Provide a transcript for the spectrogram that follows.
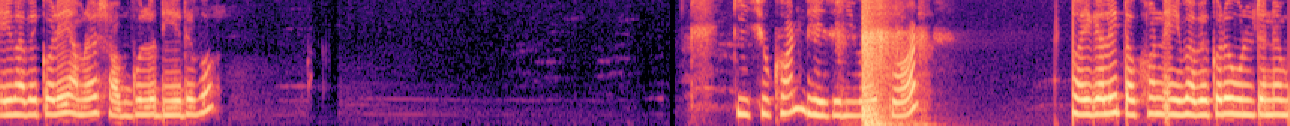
এইভাবে করেই আমরা সবগুলো দিয়ে দেব। কিছুক্ষণ ভেজে নেবার পর হয়ে গেলেই তখন এইভাবে করে উল্টে নেব।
